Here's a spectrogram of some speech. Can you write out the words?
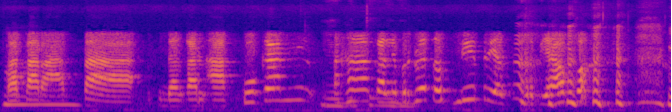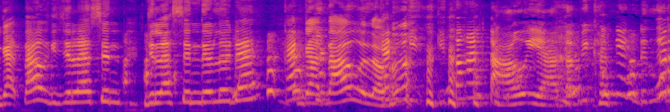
Rata-rata. Sedangkan aku kan Ya, ah, kalian berdua tahu sendiri ya seperti apa. Nggak tahu dijelasin, jelasin dulu dah. Nggak tahu loh. kan ki- kita kan tahu ya tapi kan yang denger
